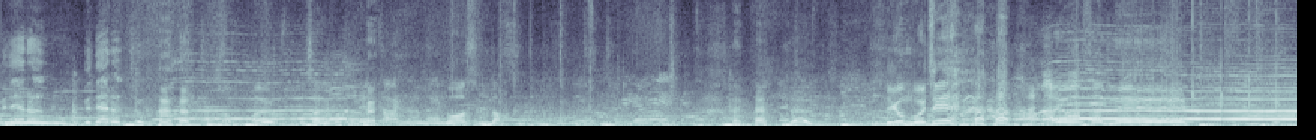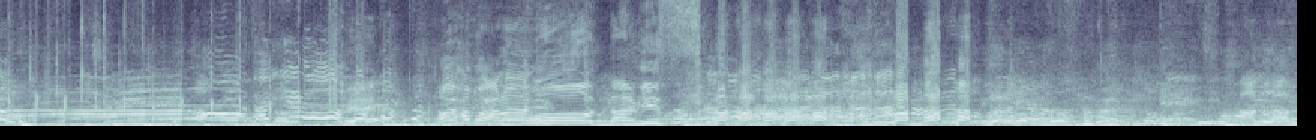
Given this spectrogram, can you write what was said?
그대로 그대로 쭉. 아유 목사님 고맙습니다. 이건 뭐지? 아유 목사님. 어, 다리요. 네. 아 하고 안 하니 오 딸기 나도 나도.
